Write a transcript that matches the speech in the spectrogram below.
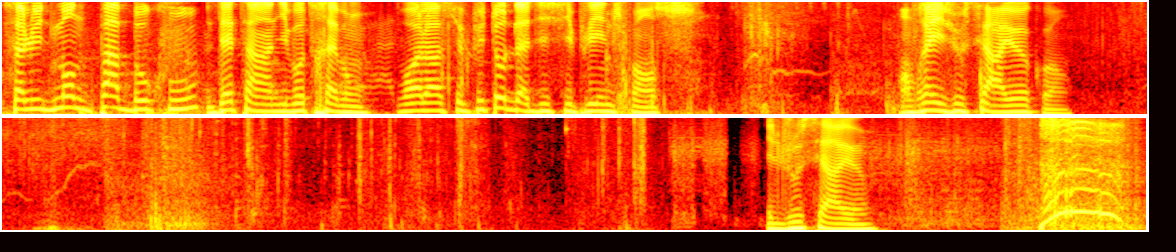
Ça lui demande pas beaucoup d'être à un niveau très bon. Voilà, c'est plutôt de la discipline, je pense. En vrai, il joue sérieux, quoi. Il joue sérieux.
